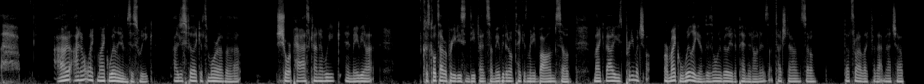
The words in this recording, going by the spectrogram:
I I don't like Mike Williams this week. I just feel like it's more of a short pass kind of week, and maybe not because Colts have a pretty decent defense, so maybe they don't take as many bombs. So Mike Value's pretty much, or Mike Williams is only really dependent on his touchdown. So that's what I like for that matchup.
